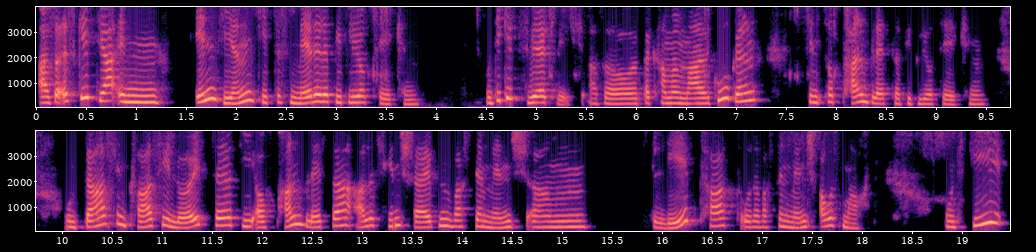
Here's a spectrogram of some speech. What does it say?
also es gibt ja in Indien gibt es mehrere Bibliotheken. Und die gibt es wirklich. Also da kann man mal googeln, sind so Palmblätterbibliotheken. Und da sind quasi Leute, die auf Palmblätter alles hinschreiben, was der Mensch ähm, erlebt hat oder was den Mensch ausmacht. Und die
